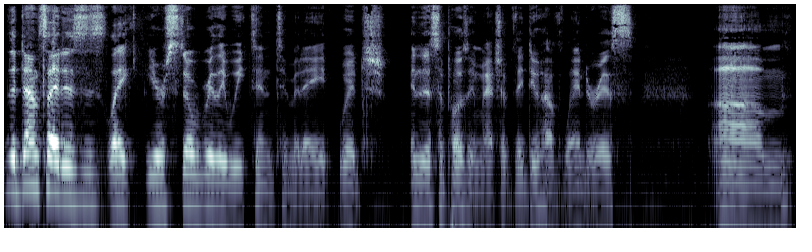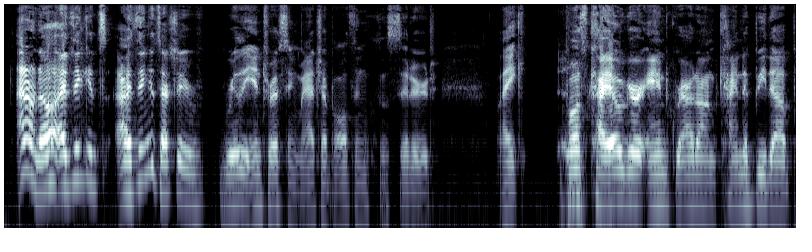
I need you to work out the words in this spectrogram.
the downside is is like you're still really weak to intimidate, which in this opposing matchup they do have Landorus. Um, I don't know. I think it's I think it's actually a really interesting matchup, all things considered. Like both Kyogre and Groudon kind of beat up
